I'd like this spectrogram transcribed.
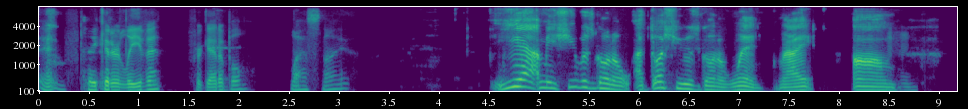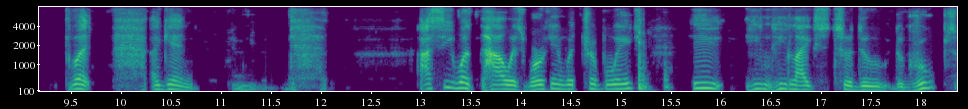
Eh, Take it or leave it? Forgettable last night? yeah, I mean, she was gonna. I thought she was gonna win, right? Um, Mhm. but again, I see what how it's working with Triple H. He he he likes to do the groups.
